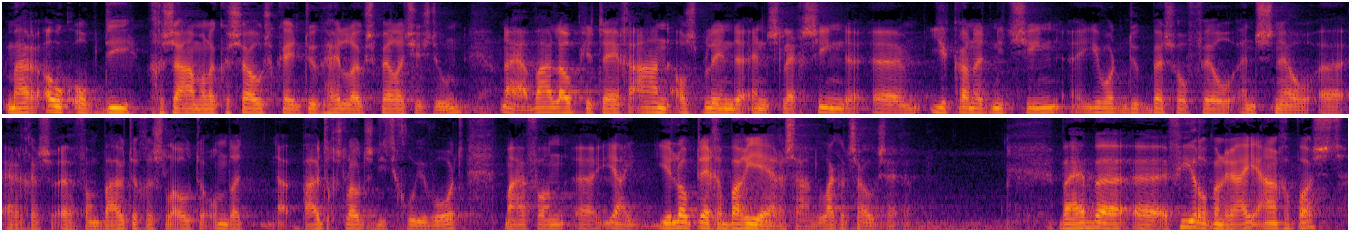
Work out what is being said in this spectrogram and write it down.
Maar ook op die gezamenlijke shows kun je natuurlijk heel leuk spelletjes doen. Nou ja, waar loop je tegenaan als blinde en slechtziende? Eh, je kan het niet zien. Eh, je wordt natuurlijk best wel veel en snel eh, ergens eh, van buiten gesloten. Omdat, nou, buitengesloten is niet het goede woord. Maar van, ja, je loopt tegen barrières aan, laat ik het zo zeggen. Wij hebben vier op een rij aangepast.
